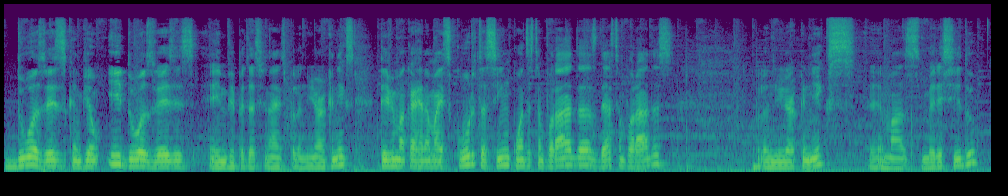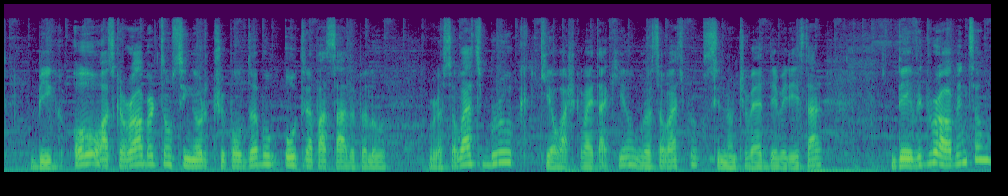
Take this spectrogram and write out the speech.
duas vezes campeão e duas vezes MVP das finais pelo New York Knicks. Teve uma carreira mais curta, assim, quantas temporadas? Dez temporadas pelo New York Knicks, é, mas merecido. Big O, Oscar Robertson, senhor triple-double, ultrapassado pelo Russell Westbrook, que eu acho que vai estar aqui, o Russell Westbrook, se não tiver, deveria estar. David Robinson,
